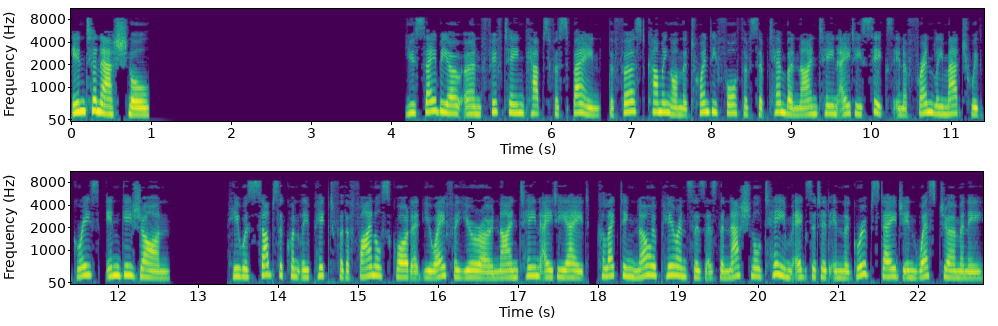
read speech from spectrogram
International. Eusebio earned 15 caps for Spain, the first coming on 24 September 1986 in a friendly match with Greece, in Gijón. He was subsequently picked for the final squad at UEFA Euro 1988, collecting no appearances as the national team exited in the group stage in West Germany.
